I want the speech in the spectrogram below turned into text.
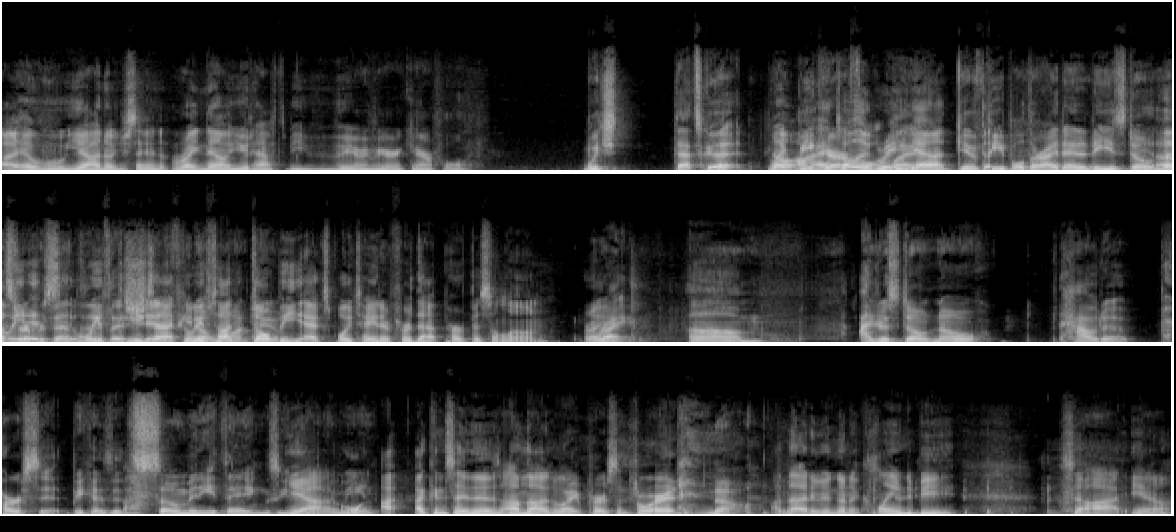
I oh, yeah, I know what you're saying. Right now, you'd have to be very, very careful. Which that's good. No, Like, be I careful. totally agree, Like, yeah. give people their identities. Don't I mean, misrepresent we've the shit if exactly. We've don't talked. Don't be exploitative for that purpose alone. Right. right. Um, I just don't know how to parse it because it's so many things. You Yeah. know what I mean? I, I can say this. I'm not the right person for it. no. I'm not even going to claim to be. So I, you know,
